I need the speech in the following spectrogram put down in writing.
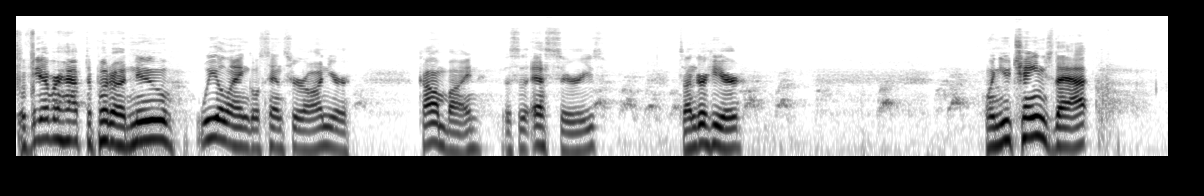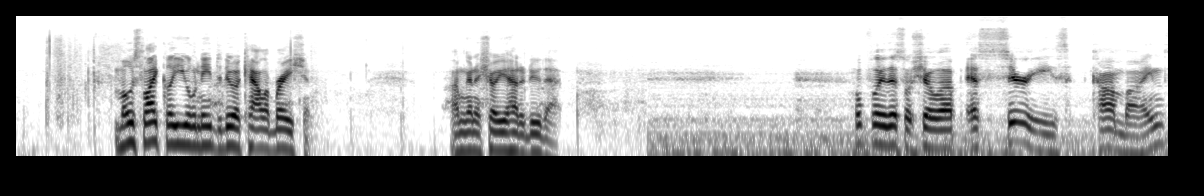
So if you ever have to put a new wheel angle sensor on your combine, this is S series, it's under here. When you change that, most likely you'll need to do a calibration. I'm gonna show you how to do that. Hopefully this will show up S series combines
